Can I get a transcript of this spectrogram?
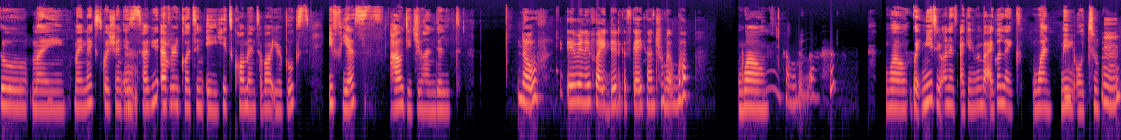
So my my next question is Mm. have you ever gotten a hate comment about your books? If yes, how did you handle it? No. Even if I did, because I can't remember. Wow. Alhamdulillah. Wow. But me to be honest, I can remember I got like one, maybe or two. Mm.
